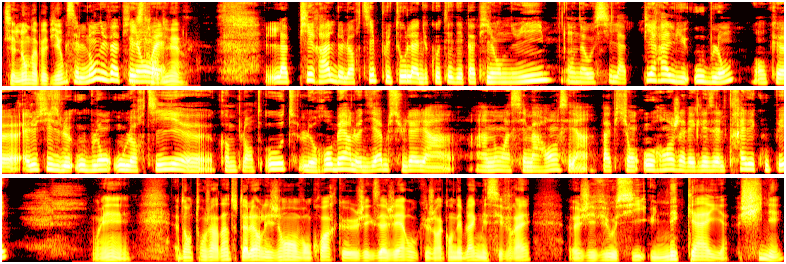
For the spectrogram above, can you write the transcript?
C'est le nom d'un papillon? C'est le nom du papillon, ouais. La pyrale de l'ortie, plutôt là du côté des papillons de nuit. On a aussi la pyrale du houblon. Donc euh, elle utilise le houblon ou l'ortie euh, comme plante haute. Le Robert le diable, celui-là il a un, nom assez marrant. C'est un papillon orange avec les ailes très découpées. Oui. Dans ton jardin, tout à l'heure, les gens vont croire que j'exagère ou que je raconte des blagues, mais c'est vrai. Euh, J'ai vu aussi une écaille chinée.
